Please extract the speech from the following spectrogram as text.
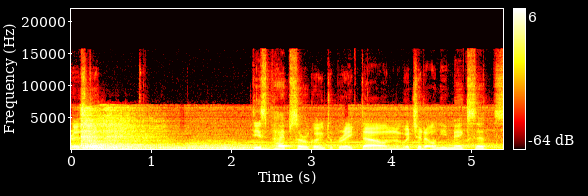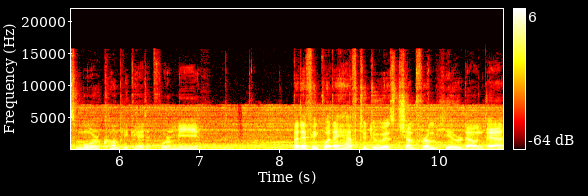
is that... these pipes are going to break down, which it only makes it more complicated for me. But I think what I have to do is jump from here down there,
